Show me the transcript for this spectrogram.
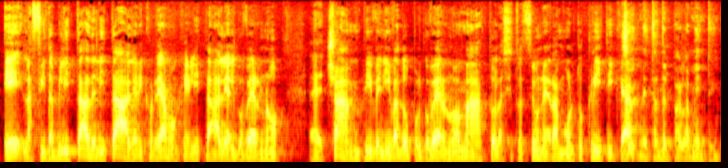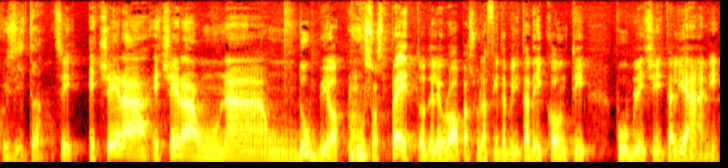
e l'affidabilità dell'Italia, ricordiamo che l'Italia, il governo eh, Ciampi veniva dopo il governo Amato, la situazione era molto critica. Sì, metà del Parlamento inquisita. Sì, e c'era, e c'era una, un dubbio, un sospetto dell'Europa sull'affidabilità dei conti pubblici italiani.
